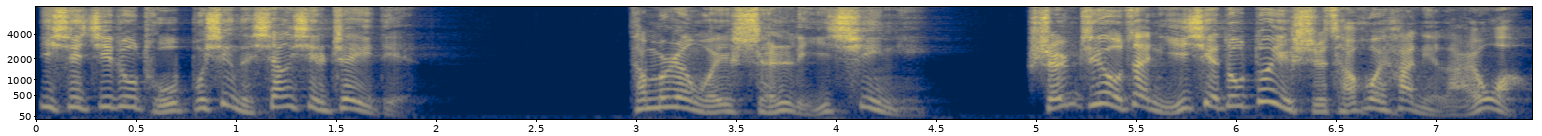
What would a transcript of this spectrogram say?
一些基督徒不幸的相信这一点，他们认为神离弃你，神只有在你一切都对时才会和你来往，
